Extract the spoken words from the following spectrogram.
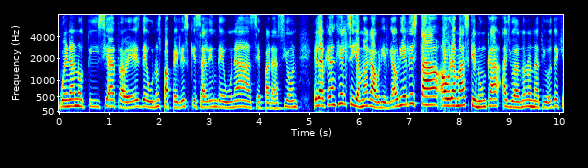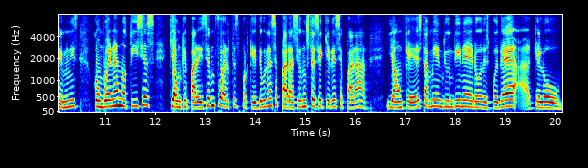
buena noticia a través de unos papeles que salen de una separación. El arcángel se llama Gabriel. Gabriel está ahora más que nunca ayudando a los nativos de Géminis con buenas noticias que aunque parecen fuertes porque es de una separación, usted se quiere separar y aunque es también de un dinero después de ah, que lo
